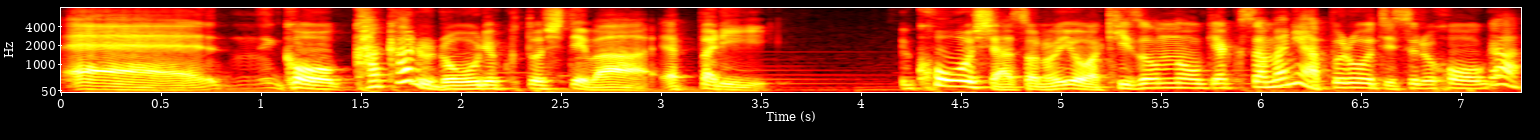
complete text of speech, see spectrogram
えー、こう、かかる労力としては、やっぱり、後者、その要は既存のお客様にアプローチする方が、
